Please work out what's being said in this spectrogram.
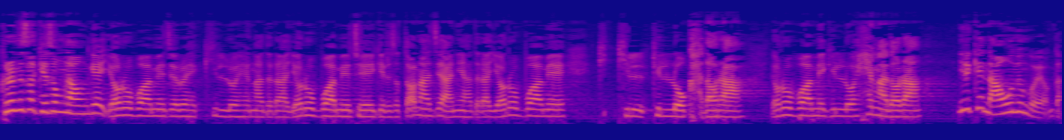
그러면서 계속 나온 게 여로보암의 죄로 길로 행하더라. 여로보암의 죄의 길에서 떠나지 아니하더라. 여로보암의 길, 길로 가더라. 여로보암의 길로 행하더라. 이렇게 나오는 거예요. 그러니까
